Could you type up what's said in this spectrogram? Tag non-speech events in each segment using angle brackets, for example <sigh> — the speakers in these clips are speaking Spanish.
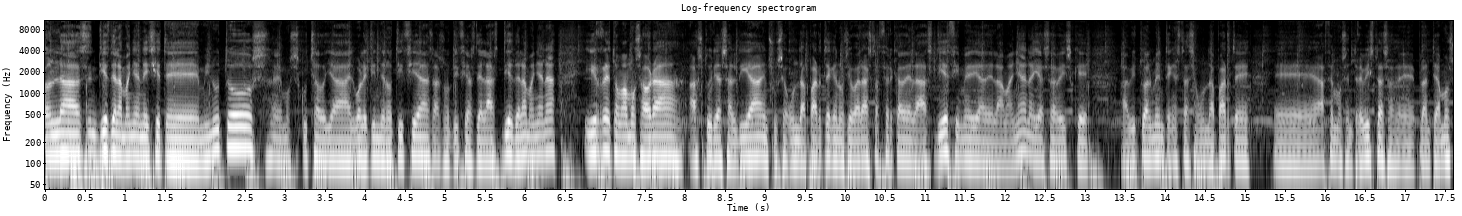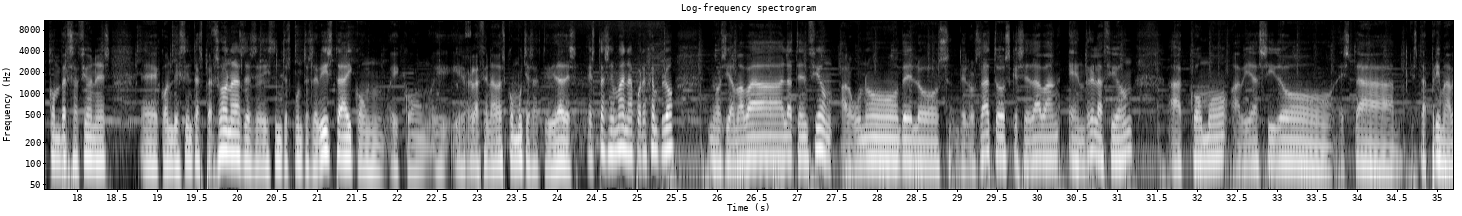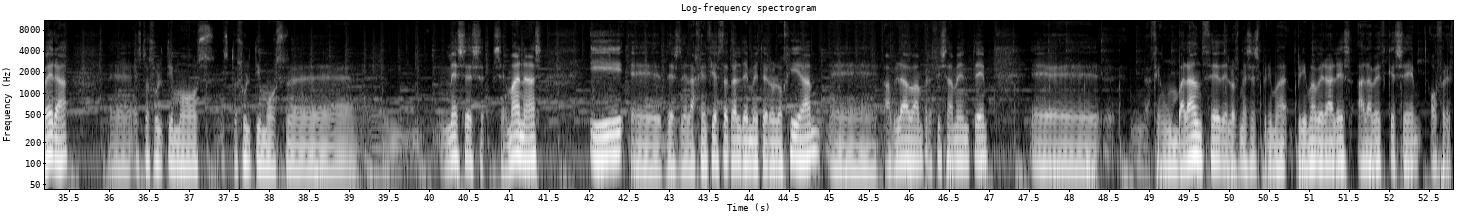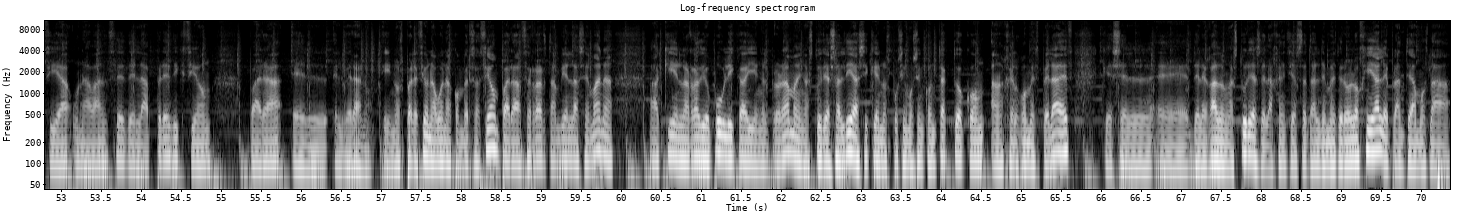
Son las 10 de la mañana y 7 minutos. Hemos escuchado ya el boletín de noticias, las noticias de las 10 de la mañana y retomamos ahora Asturias al día en su segunda parte que nos llevará hasta cerca de las 10 y media de la mañana. Ya sabéis que habitualmente en esta segunda parte eh, hacemos entrevistas, eh, planteamos conversaciones eh, con distintas personas desde distintos puntos de vista y, con, con y relacionadas con muchas actividades. Esta semana, por ejemplo, nos llamaba la atención alguno de los, de los datos que se daban en relación a cómo había sido esta, esta primavera, eh, estos últimos, estos últimos eh, meses, semanas, y eh, desde la Agencia Estatal de Meteorología hablaban precisamente eh, un balance de los meses primaverales a la vez que se ofrecía un avance de la predicción para el, verano. Y nos pareció una buena conversación para cerrar también la semana aquí en la radio pública y en el programa en Asturias al Día, así que nos pusimos en contacto con Ángel Gómez Peláez, que es el eh, delegado en Asturias de la Agencia Estatal de Meteorología, le planteamos la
